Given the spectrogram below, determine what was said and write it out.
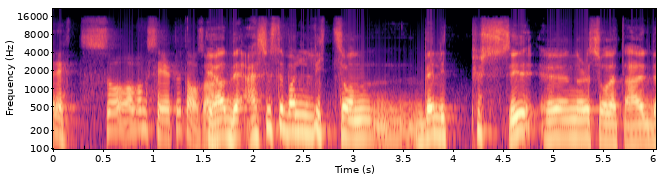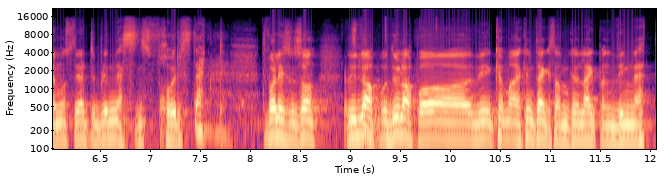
rett så avansert ut, altså. Ja, det, jeg syns det var litt sånn ble litt pussig eh, når du så dette her demonstrert. Det ble nesten for sterkt. Det var liksom sånn Du la på, du la på vi, Man kunne tenke seg at man kunne legge på en vignett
